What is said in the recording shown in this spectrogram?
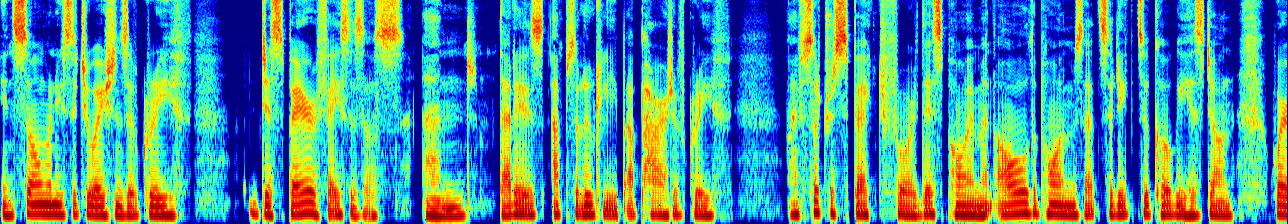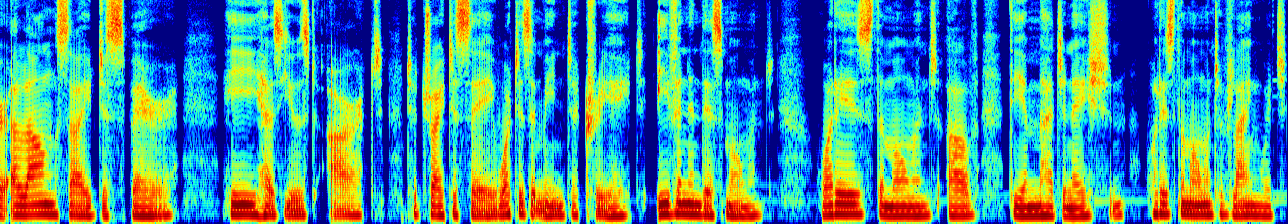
In so many situations of grief, despair faces us, and that is absolutely a part of grief. I have such respect for this poem and all the poems that Saddiq Dzukogi has done, where alongside despair, he has used art to try to say, what does it mean to create, even in this moment? What is the moment of the imagination? What is the moment of language?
